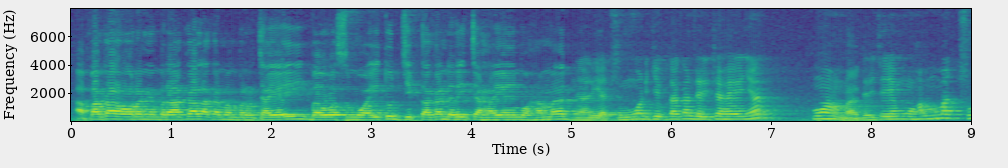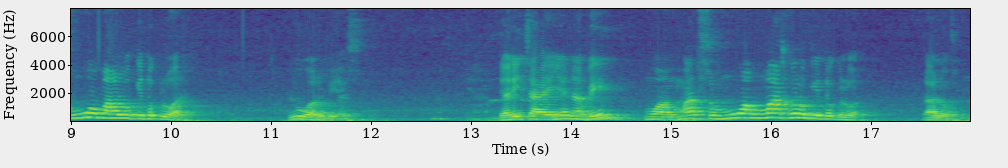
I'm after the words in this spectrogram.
Apakah orang yang berakal akan mempercayai bahwa semua itu diciptakan dari cahaya Muhammad? Nah lihat, semua diciptakan dari cahayanya Muhammad. Dari cahaya Muhammad, semua makhluk itu keluar. Luar biasa. Dari cahayanya Nabi Muhammad, semua makhluk itu keluar. Lalu,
